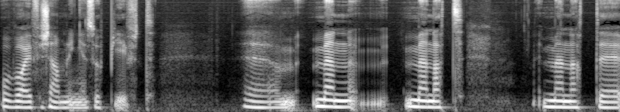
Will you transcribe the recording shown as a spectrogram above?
och vad är församlingens uppgift. Um, men, men att men att eh,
